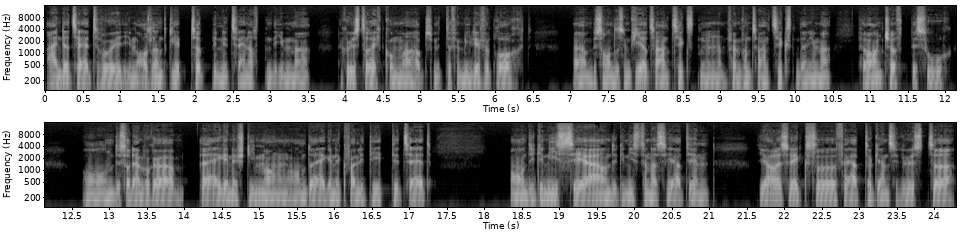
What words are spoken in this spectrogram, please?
Auch in der Zeit, wo ich im Ausland gelebt habe, bin ich zu Weihnachten immer nach Österreich gekommen, habe es mit der Familie verbracht, ähm, besonders am 24., am 25. dann immer Verwandtschaft, Besuch. Und es hat einfach eine, eine eigene Stimmung und eine eigene Qualität, die Zeit. Und ich genieße sehr und ich genieße dann auch sehr den, Jahreswechsel, Feiertag an Silvester.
